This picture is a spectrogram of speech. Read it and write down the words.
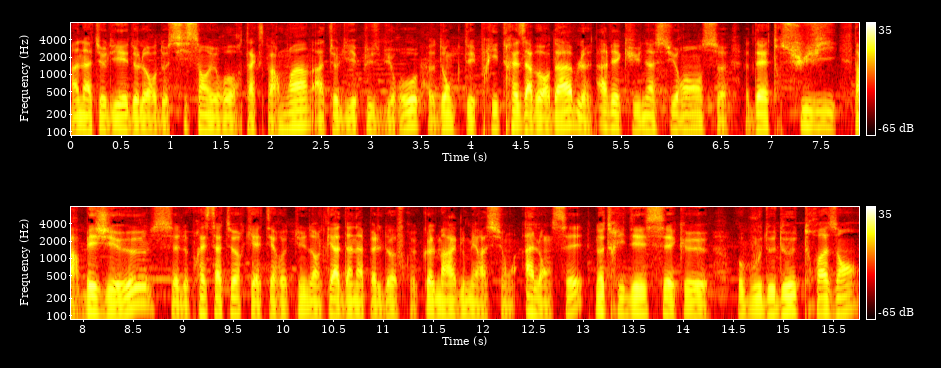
un atelier de l'ordre de 600 euros hors taxe par mois, atelier plus bureau, euh, donc des prix très abordables avec une assurance d'être suivi par BGE, c'est le prestataire qui a été retenu dans le cadre d'un appel d'offres Colmar Agglomération à Notre idée, c'est que au bout de 2-3 ans,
